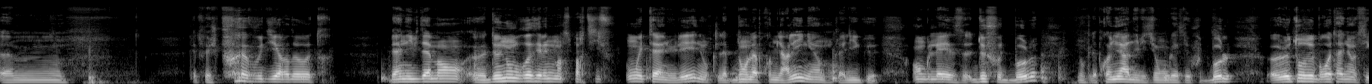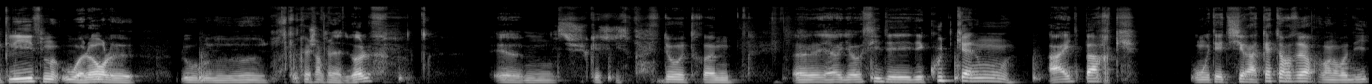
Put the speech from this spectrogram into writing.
Euh, Qu'est-ce que je pourrais vous dire d'autre? Bien évidemment, euh, de nombreux événements sportifs ont été annulés, donc la, dont la première ligne, hein, donc la Ligue anglaise de football, donc la première division anglaise de football, le Tour de Bretagne en cyclisme, ou alors le, le, quelques championnats de golf. Qu'est-ce qui se passe d'autre? Il y, a- il y a aussi des, des coups de canon à Hyde Park ont été tirés à 14h vendredi.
